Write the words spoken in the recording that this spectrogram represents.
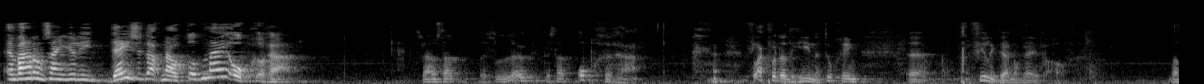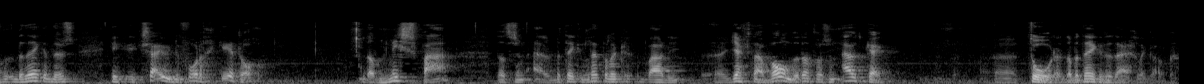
En waarom zijn jullie deze dag nou tot mij opgegaan? Trouwens, dat, is leuk. Er staat opgegaan. Vlak voordat ik hier naartoe ging, uh, viel ik daar nog even over. Dat betekent dus, ik, ik zei u de vorige keer toch, dat Mispa, dat, is een, betekent letterlijk waar die uh, Jefta woonde, dat was een uitkijktoren. Uh, dat betekent het eigenlijk ook.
